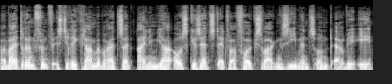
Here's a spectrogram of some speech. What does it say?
Bei weiteren fünf ist die Reklame bereits seit einem Jahr ausgesetzt, etwa Volkswagen, Siemens und RWE.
